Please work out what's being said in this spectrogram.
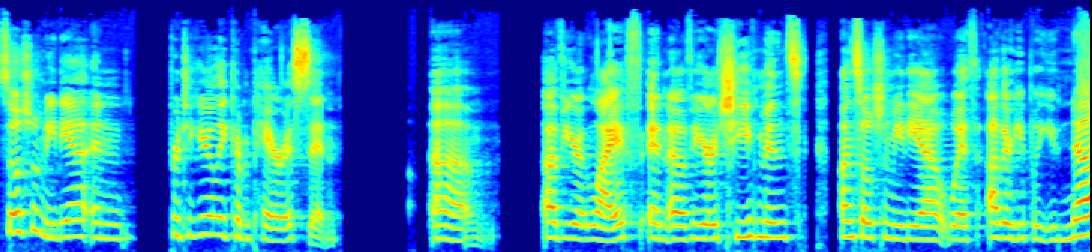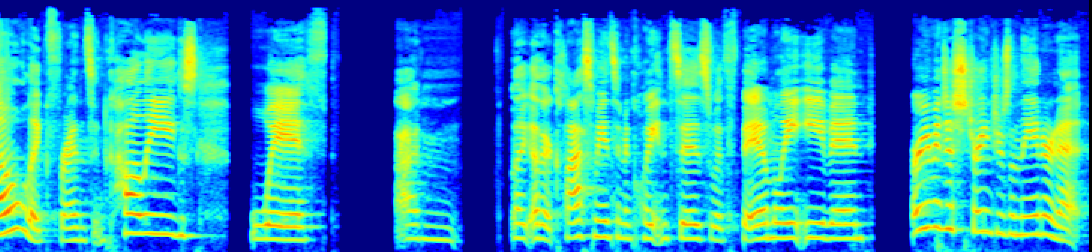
social media and particularly comparison um, of your life and of your achievements on social media with other people you know, like friends and colleagues, with um, like other classmates and acquaintances, with family, even, or even just strangers on the internet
